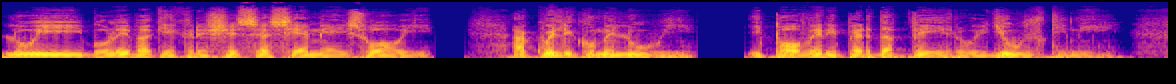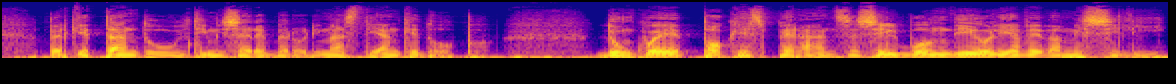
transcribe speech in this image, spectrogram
Lui voleva che crescesse assieme ai suoi, a quelli come lui, i poveri per davvero, gli ultimi, perché tanto ultimi sarebbero rimasti anche dopo. Dunque poche speranze, se il buon Dio li aveva messi lì,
